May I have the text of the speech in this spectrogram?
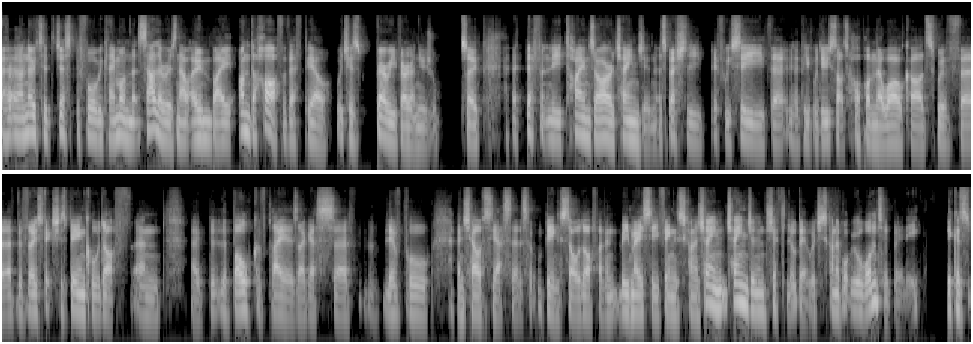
Uh, and I noted just before we came on that Salah is now owned by under half of FPL, which is very, very unusual. So uh, definitely times are changing, especially if we see that you know people do start to hop on their wildcards with, uh, with those fixtures being called off, and you know, the, bulk of players, I guess, uh, Liverpool and Chelsea assets being sold off. I think we may see things kind of change, change and shift a little bit, which is kind of what we all wanted, really, because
